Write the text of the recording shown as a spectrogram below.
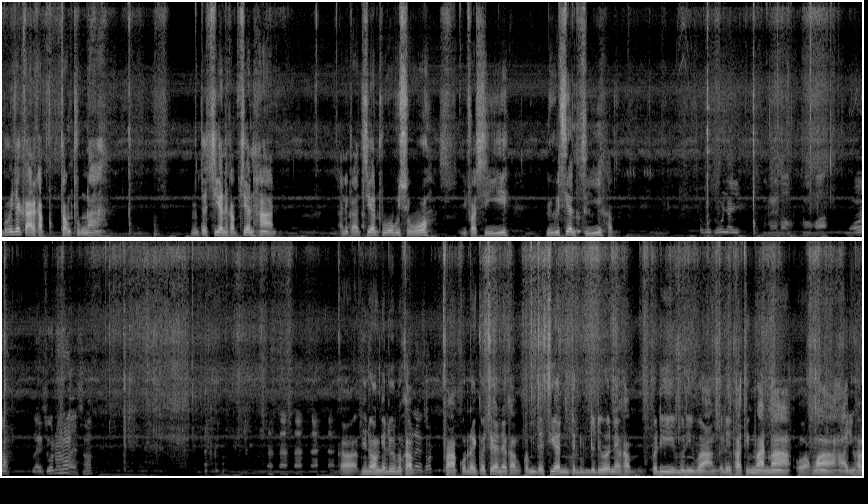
บรรยากาศครับท้องทุ่งหน้ามันจะเสี้ยนครับเสี้ยนหาด อันนี้ก็เสี้ยนผู้อาวุโสอีฝาสี หรือเสี้ยนสีครับอาวุโสใหญ่แม่ต้องทูบว่า หมอไหลสดแล้วเนาะได้สุดก็พี่น้องอย่าลืมนะครับไหลสดฝากกดไลค์ก็แชร์นะครับก็มีแต่เสี้ยนจะลุนเด้อๆเนี่ยครับพอดีมื้อนี้ว่างก็เลยพาทีมงานมาออกมาหาอยู่หา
